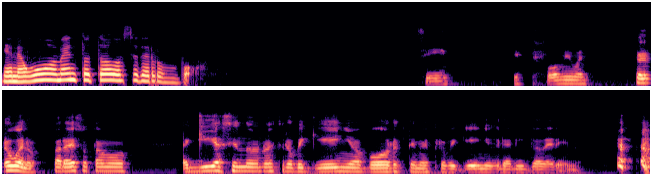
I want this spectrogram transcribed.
Y en algún momento todo se derrumbó. Sí, fue igual. Pero bueno, para eso estamos aquí haciendo nuestro pequeño aporte, nuestro pequeño granito de arena.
